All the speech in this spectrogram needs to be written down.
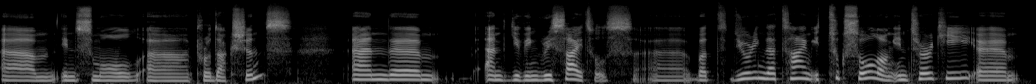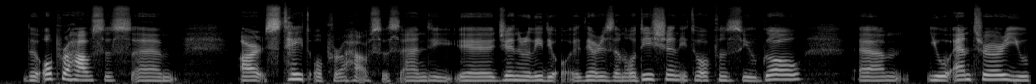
um, in small uh, productions, and um, and giving recitals. Uh, but during that time, it took so long in Turkey. Um, the opera houses. Um, are state opera houses, and uh, generally the, there is an audition. It opens, you go, um, you enter, you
